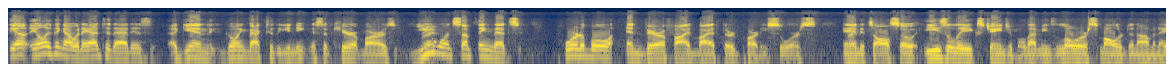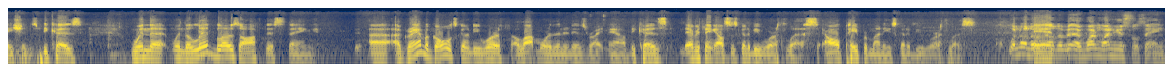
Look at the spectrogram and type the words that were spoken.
the, the only thing I would add to that is, again, going back to the uniqueness of Karatbars. you right. want something that's portable and verified by a third party source. And right. it's also easily exchangeable. That means lower, smaller denominations. Because when the when the lid blows off this thing, uh, a gram of gold is going to be worth a lot more than it is right now because everything else is going to be worthless. All paper money is going to be worthless. Well, no, no, and, no. One one useful thing:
